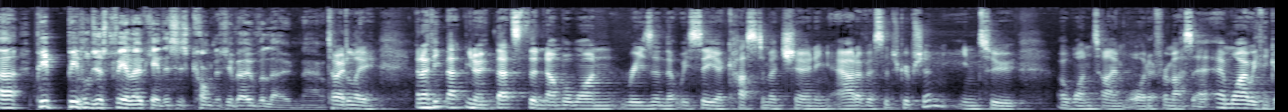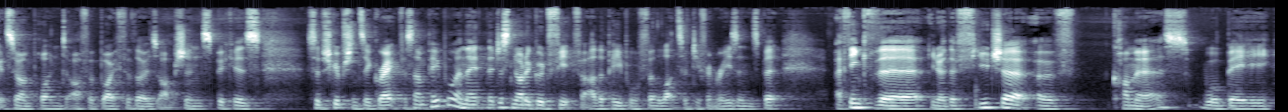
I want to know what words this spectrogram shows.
Uh, pe- people just feel okay. This is cognitive overload now. Totally, and I think that you know that's the number one reason that we see a customer churning out of a subscription into a one-time order from us, and why we think it's so important to offer both of those options because subscriptions are great for some people and they, they're just not a good fit for other people for lots of different reasons. But I think the you know the future of commerce will be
